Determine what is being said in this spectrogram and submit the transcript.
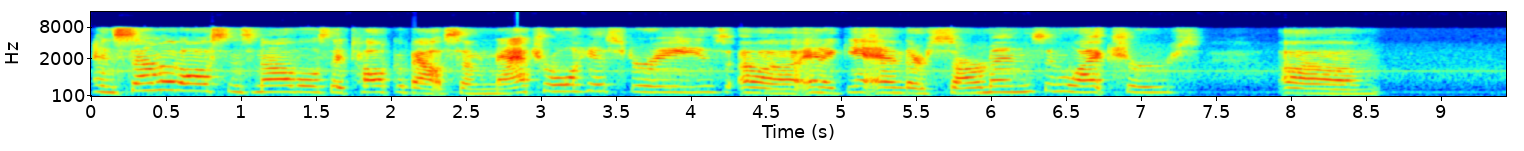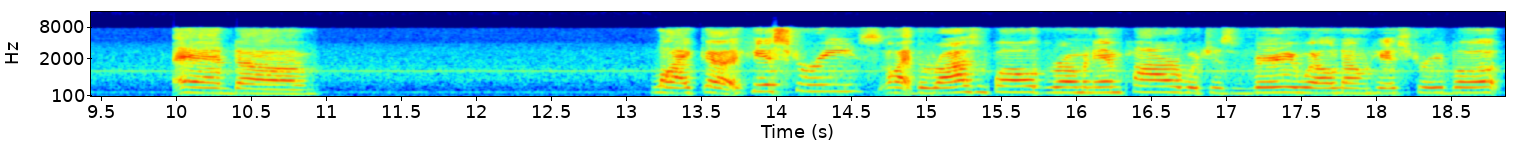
in some of Austen's novels, they talk about some natural histories, uh, and again, and there's sermons and lectures, um, and uh, like uh, histories, like the rise and fall of the Roman Empire, which is a very well known history book,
